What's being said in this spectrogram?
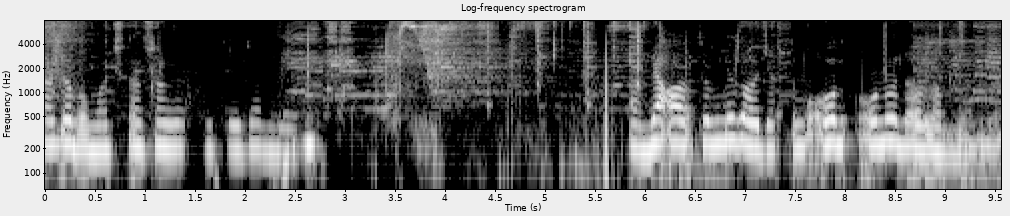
Aga bu maçtan sonra bitireceğim ya. Ya bir altın bir olacaktım. On, onu da olamıyorum ya.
